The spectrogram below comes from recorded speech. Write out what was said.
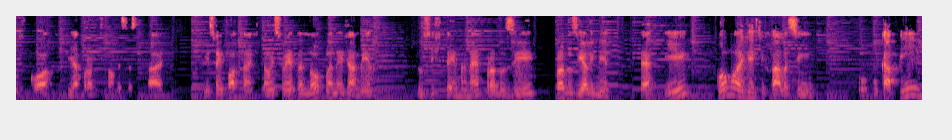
os cortes e a produção dessa cidade. Isso é importante. Então isso entra no planejamento do sistema, né? Produzir, produzir alimento, certo? E como a gente fala assim, o, o capim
